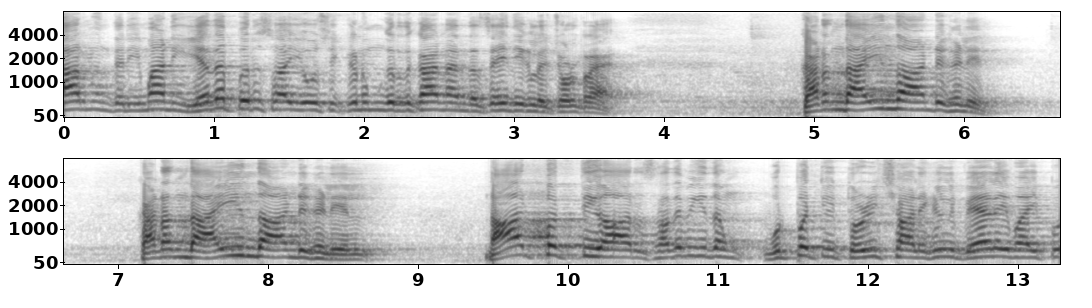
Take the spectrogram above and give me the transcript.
காரணம் தெரியுமா? நீ எதை பெருசாக யோசிக்கணுங்கிறதுக்காக நான் இந்த செய்திகளை சொல்கிறேன் கடந்த ஐந்து ஆண்டுகளில் கடந்த ஐந்து ஆண்டுகளில் நாற்பத்தி ஆறு சதவிகிதம் உற்பத்தி தொழிற்சாலைகள் வேலைவாய்ப்பு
